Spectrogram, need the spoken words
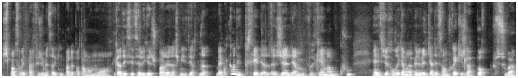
Puis je pense que ça va être parfait. Je vais mettre ça avec une paire de pantalons noirs. Regardez, c'est celle que je vous parlais, la chemise verte. Ben, par contre, elle est très belle. Je l'aime vraiment beaucoup. Et juste, on dirait qu'elle me rappelle le 24 décembre. Il faudrait que je la porte plus souvent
